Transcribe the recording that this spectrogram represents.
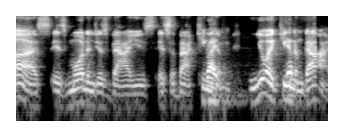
us, is more than just values. It's about kingdom. Right. You're a kingdom yep. guy,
